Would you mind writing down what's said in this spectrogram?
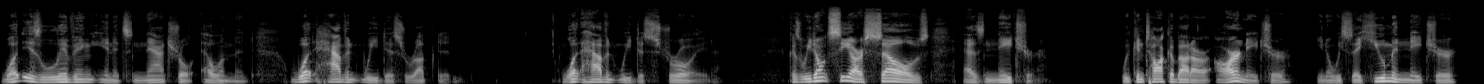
What is living in its natural element? What haven't we disrupted? What haven't we destroyed? Because we don't see ourselves as nature we can talk about our, our nature, you know, we say human nature,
